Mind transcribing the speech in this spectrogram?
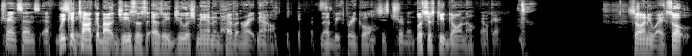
transcends ethnicity. We could talk about Jesus as a Jewish man in heaven right now. That'd be pretty cool. He's just trimming. Let's just keep going though. Okay. So anyway, so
